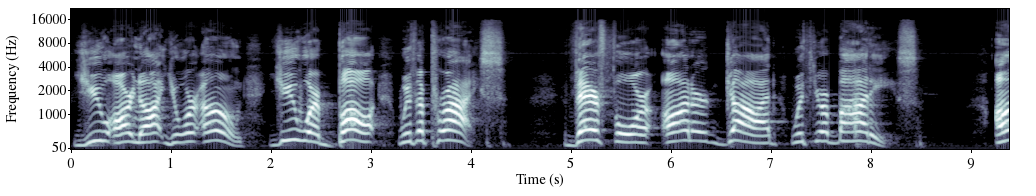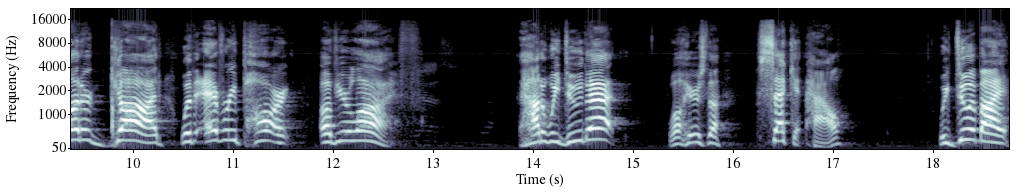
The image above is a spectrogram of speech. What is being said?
You are not your own. You were bought with a price. Therefore, honor God with your bodies. Honor God with every part of your life. How do we do that? Well, here's the second how. We do it by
